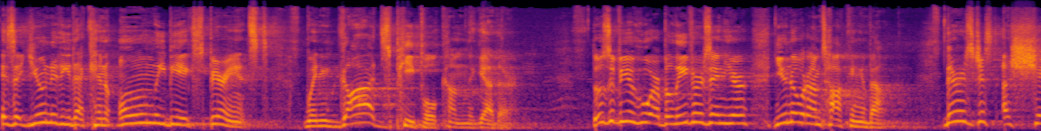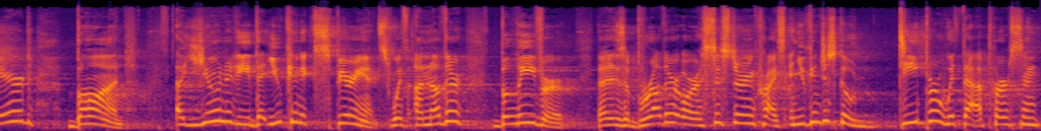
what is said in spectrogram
is a unity that can only be experienced when God's people come together. Those of you who are believers in here, you know what I'm talking about. There is just a shared bond a unity that you can experience with another believer that is a brother or a sister in Christ, and you can just go deeper with that person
